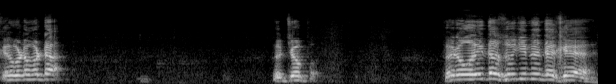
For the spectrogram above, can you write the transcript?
ਕਿ ਵੱਡਾ ਵੱਡਾ ਫਿਰ ਚੁੱਪ। ਫਿਰ ਉਹੀ ਦੱਸੂ ਜਿਹਨੇ ਦੇਖਿਆ।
